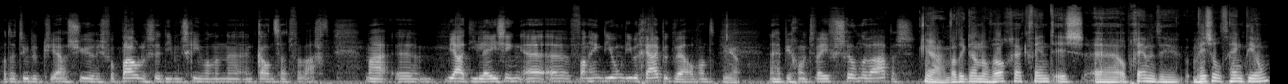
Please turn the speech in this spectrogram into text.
Wat natuurlijk ja, zuur is voor Paulussen, die misschien wel een, een kans had verwacht. Maar uh, ja, die lezing uh, van Henk de Jong, die begrijp ik wel. Want ja. dan heb je gewoon twee verschillende wapens. Ja, wat ik dan nog wel gek vind is, uh, op een gegeven moment wisselt Henk de Jong.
